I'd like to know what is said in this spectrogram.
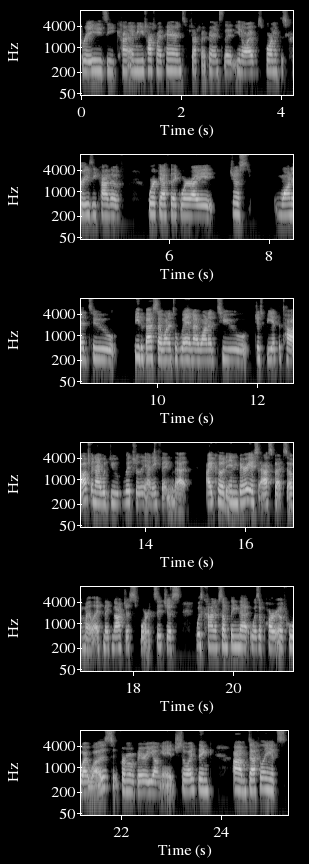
crazy kind. I mean, you talk to my parents. You talk to my parents that you know I was born with this crazy kind of work ethic where I just wanted to be the best. I wanted to win. I wanted to just be at the top, and I would do literally anything that I could in various aspects of my life, like not just sports. It just was kind of something that was a part of who I was from a very young age. So I think um, definitely it's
